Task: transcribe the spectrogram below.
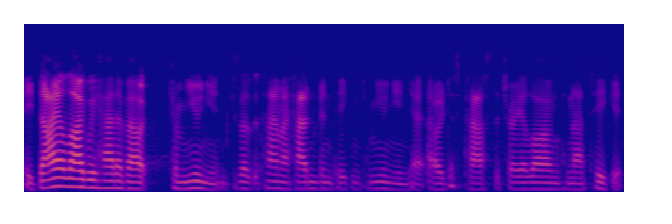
a dialogue we had about communion, because at the time I hadn't been taking communion yet. I would just pass the tray along and not take it.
